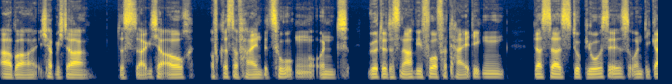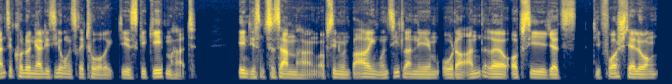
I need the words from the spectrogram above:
Aber ich habe mich da, das sage ich ja auch, auf Christoph Hein bezogen und würde das nach wie vor verteidigen, dass das dubios ist und die ganze Kolonialisierungsrhetorik, die es gegeben hat, in diesem Zusammenhang, ob Sie nun Baring und Siedler nehmen oder andere, ob Sie jetzt die Vorstellung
